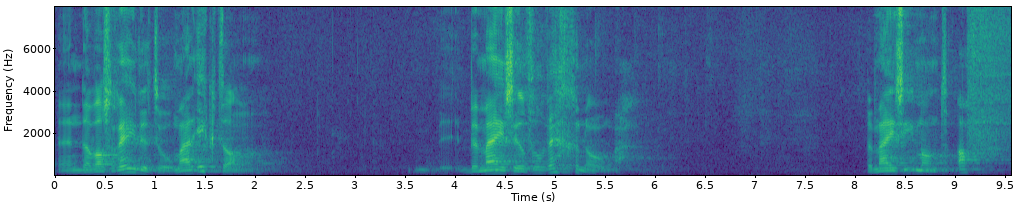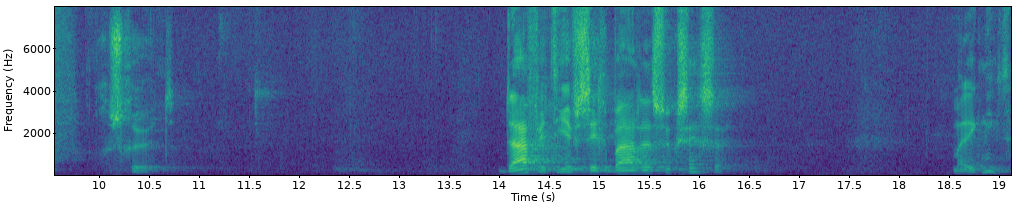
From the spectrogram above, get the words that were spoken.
En daar was reden toe. Maar ik dan? Bij mij is heel veel weggenomen. Bij mij is iemand afgescheurd. David die heeft zichtbare successen. Maar ik niet.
